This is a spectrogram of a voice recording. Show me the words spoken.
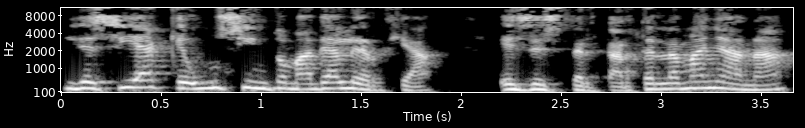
Y decía que un síntoma de alergia es despertarte en la mañana,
